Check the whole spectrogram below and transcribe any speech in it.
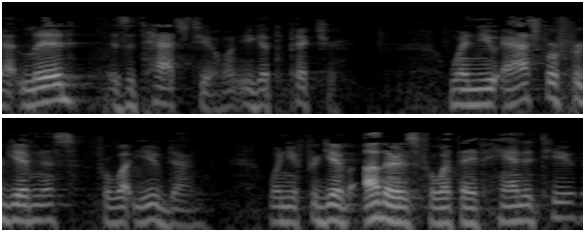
That lid is attached to you. I want you to get the picture. When you ask for forgiveness for what you've done, when you forgive others for what they've handed to you,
